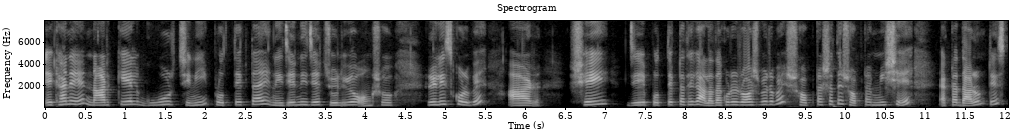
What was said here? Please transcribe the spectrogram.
এখানে নারকেল, গুড়, চিনি প্রত্যেকটাই নিজের নিজের জলীয় অংশ রিলিজ করবে আর সেই যে প্রত্যেকটা থেকে আলাদা করে রস বেরোবে, সবটার সাথে সবটা মিশে একটা দারুণ টেস্ট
